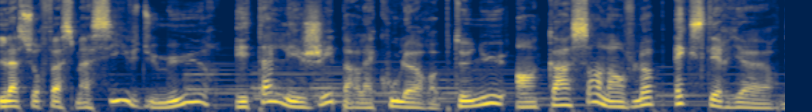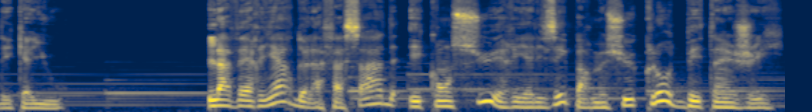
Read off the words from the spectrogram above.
La surface massive du mur est allégée par la couleur obtenue en cassant l'enveloppe extérieure des cailloux. La verrière de la façade est conçue et réalisée par M. Claude Bétinger,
